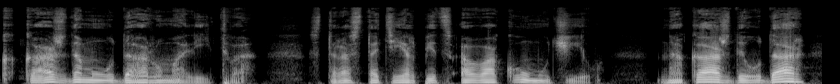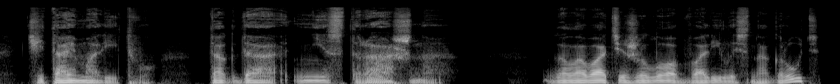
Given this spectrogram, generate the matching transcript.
К каждому удару молитва. Страстотерпец Авакум учил. На каждый удар читай молитву. Тогда не страшно. Голова тяжело обвалилась на грудь,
